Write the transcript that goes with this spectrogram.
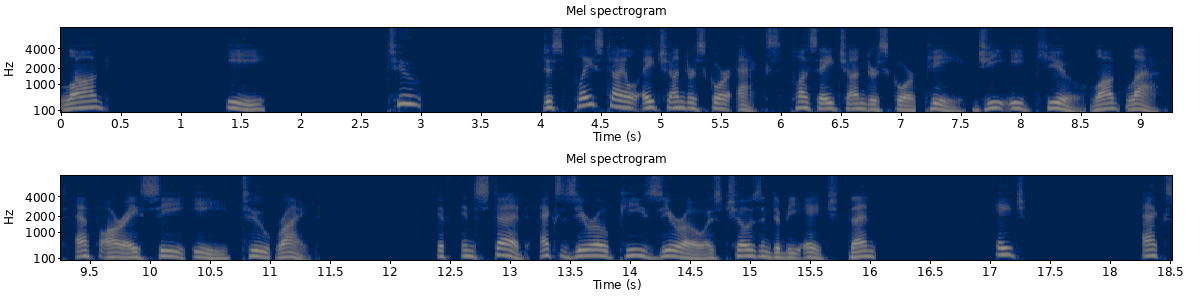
log e 2 Display style h underscore x plus h underscore p geq log left frac e 2 right. If instead x 0 p 0 is chosen to be h, then h x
